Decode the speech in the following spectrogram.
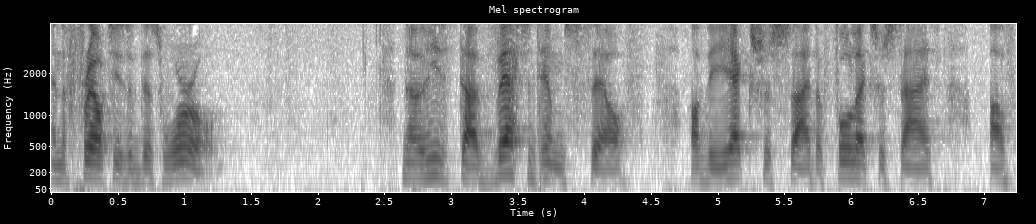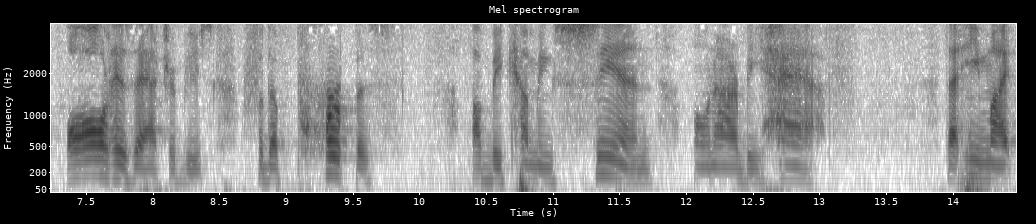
in the frailties of this world. No, he's divested himself of the exercise, the full exercise of all his attributes for the purpose of becoming sin on our behalf, that he might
